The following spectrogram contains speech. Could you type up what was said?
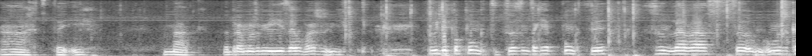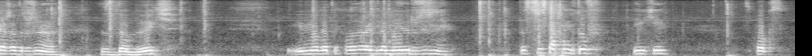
Ach, tutaj ich mak. Dobra, może mnie nie zauważyć. Pójdę po punkty, to są takie punkty, to są dla was, co może każda drużyna zdobyć. I mogę to zrobić dla mojej drużyny. To jest 300 punktów. Dzięki. Spoks.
